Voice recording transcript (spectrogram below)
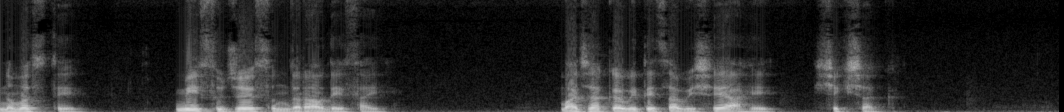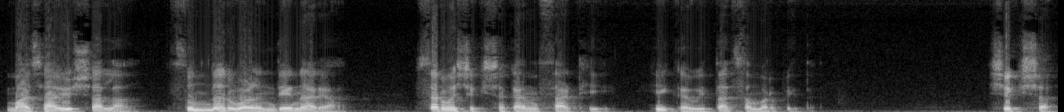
नमस्ते मी सुजय सुंदरराव देसाई. माझ्या कवितेचा विषय आहे शिक्षक. माझ्या आयुष्याला सुंदर वळण देणाऱ्या सर्व शिक्षकांसाठी ही कविता समर्पित. शिक्षक.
